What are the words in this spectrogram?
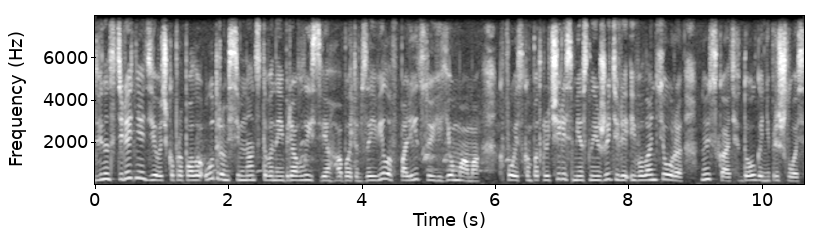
12-летняя девочка пропала утром 17 ноября в Лысве. Об этом заявила в полицию ее мама. К поискам подключились местные жители и волонтеры, но искать долго не пришлось.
